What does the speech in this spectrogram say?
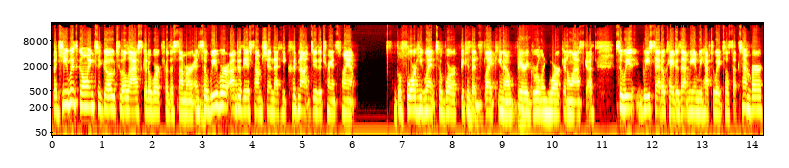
But he was going to go to Alaska to work for the summer. And so we were under the assumption that he could not do the transplant before he went to work because Mhm. it's like you know very grueling work in Alaska. So we we said, okay, does that mean we have to wait till September?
